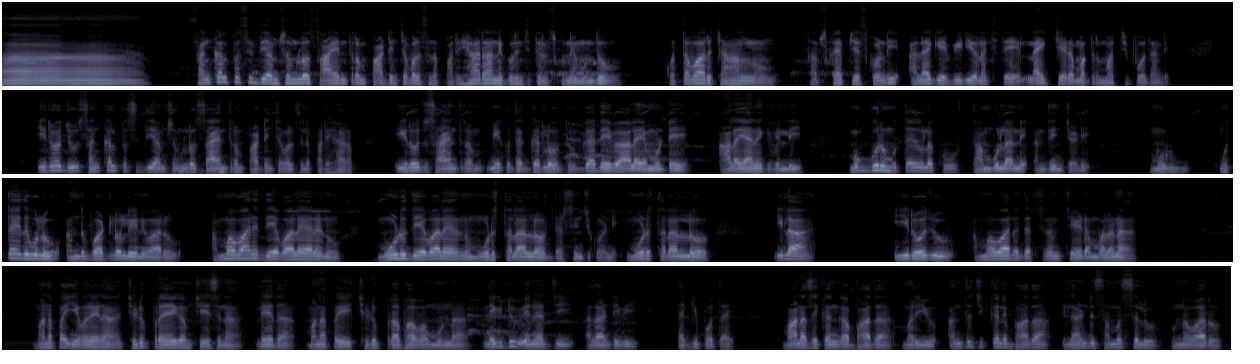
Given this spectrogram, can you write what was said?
సంకల్ప సిద్ధి అంశంలో సాయంత్రం పాటించవలసిన పరిహారాన్ని గురించి తెలుసుకునే ముందు కొత్తవారు ఛానల్ను సబ్స్క్రైబ్ చేసుకోండి. అలాగే వీడియో నచ్చితే లైక్ చేయడం మాత్రం మర్చిపోదండి. ఈరోజు సంకల్ప సిద్ధి అంశంలో సాయంత్రం పాటించవలసిన పరిహారం. ఈరోజు సాయంత్రం మీకు దగ్గరలో దుర్గాదేవి ఆలయం ఉంటే ఆలయానికి వెళ్ళి ముగ్గురు ముత్తైదువులకు తాంబూలాన్ని అందించండి. ము ముత్తైదువులు అందుబాటులో లేని వారు అమ్మవారి దేవాలయాలను మూడు దేవాలయాలను మూడు స్థలాల్లో దర్శించుకోండి. మూడు స్థలాల్లో ఇలా ఈరోజు అమ్మవారిని దర్శనం చేయడం వలన మనపై ఎవరైనా చెడు ప్రయోగం చేసినా లేదా మనపై చెడు ప్రభావం ఉన్న నెగిటివ్ ఎనర్జీ అలాంటివి తగ్గిపోతాయి. మానసికంగా బాధ మరియు అంతుచిక్కని బాధ ఇలాంటి సమస్యలు ఉన్నవారు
